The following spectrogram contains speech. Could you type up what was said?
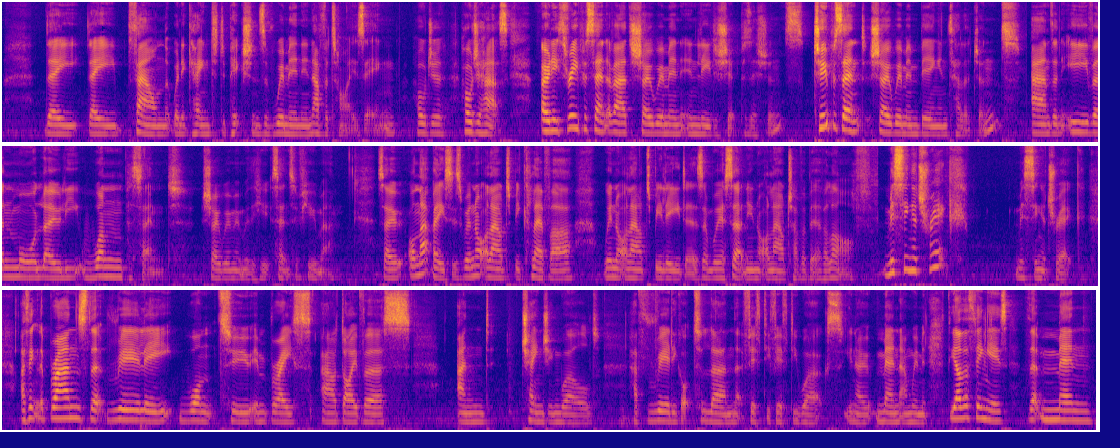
They, they found that when it came to depictions of women in advertising, hold your hold your hats. Only 3% of ads show women in leadership positions. 2% show women being intelligent, and an even more lowly 1% show women with a sense of humour. So, on that basis, we're not allowed to be clever, we're not allowed to be leaders, and we're certainly not allowed to have a bit of a laugh. Missing a trick? Missing a trick. I think the brands that really want to embrace our diverse and changing world have really got to learn that 50 50 works, you know, men and women. The other thing is that men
